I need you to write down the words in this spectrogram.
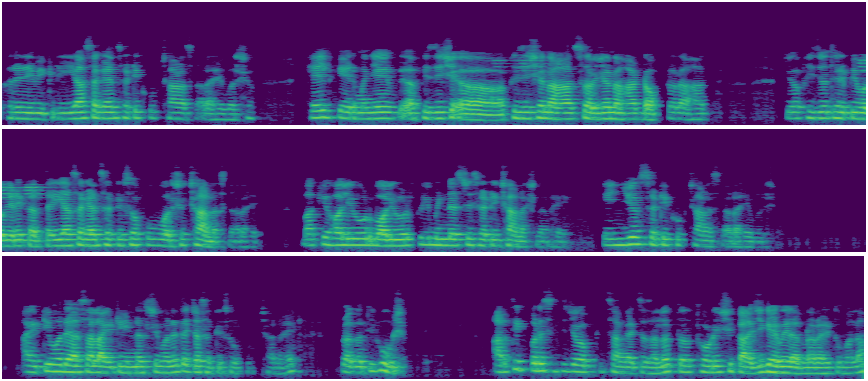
खरेदी विक्री या सगळ्यांसाठी खूप छान असणार आहे वर्ष. हेल्थ केअर म्हणजे फिजिश फिजिशियन आहात सर्जन आहात डॉक्टर आहात किंवा फिजिओथेरपी वगैरे करताय या सगळ्यांसाठीचं खूप वर्ष छान असणार आहे. बाकी हॉलिवूड बॉलिवूड फिल्म इंडस्ट्रीसाठी छान असणार आहे. एन जी ओसाठी खूप छान असणार आहे वर्ष. आय टीमध्ये असाल आय टी इंडस्ट्रीमध्ये त्याच्यासाठी खूप छान आहे. प्रगती होऊ शकते. आर्थिक परिस्थितीच्या बाबतीत सांगायचं झालं तर थोडीशी काळजी घ्यावी लागणार आहे तुम्हाला.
